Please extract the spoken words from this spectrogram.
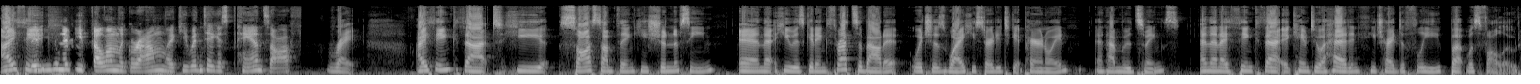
I think Even if he fell on the ground, like he wouldn't take his pants off. Right. I think that he saw something he shouldn't have seen and that he was getting threats about it, which is why he started to get paranoid and have mood swings. And then I think that it came to a head and he tried to flee but was followed.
